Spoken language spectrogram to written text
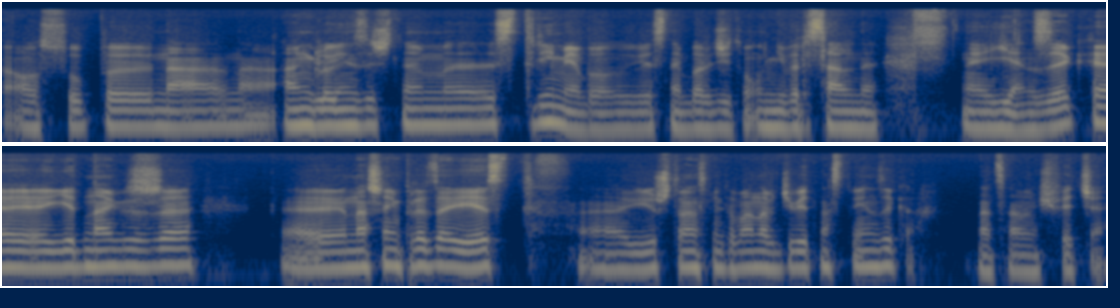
osób na, na anglojęzycznym e, streamie, bo jest najbardziej to uniwersalny e, język. E, jednakże nasza impreza jest już transmitowana w 19 językach na całym świecie.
